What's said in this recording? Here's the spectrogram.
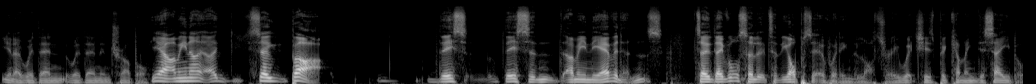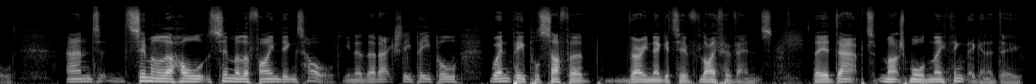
you know we're then we're then in trouble. Yeah, I mean, I, I so but this this and I mean the evidence. So they've also looked at the opposite of winning the lottery, which is becoming disabled. And similar hold similar findings hold. You know that actually people when people suffer very negative life events, they adapt much more than they think they're going to do.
